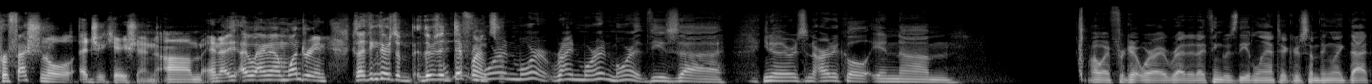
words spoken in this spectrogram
professional education. Um, and I, I, I'm wondering because I think there's a there's a difference. More and more, Ryan. More and more these. Uh, you know, there was an article in. Um, oh, I forget where I read it. I think it was the Atlantic or something like that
